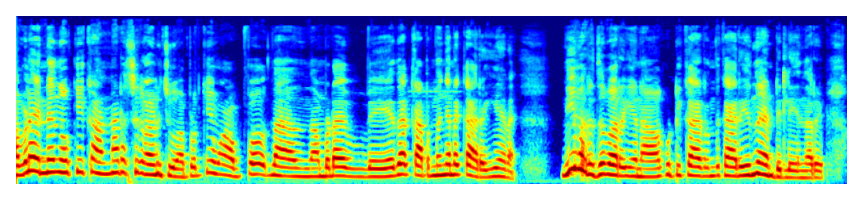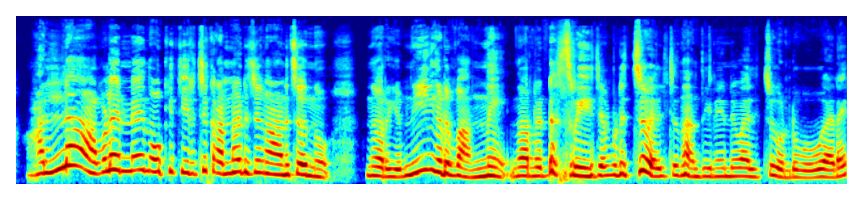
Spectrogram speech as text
അവളെ എന്നെ നോക്കി കണ്ണടച്ച് കാണിച്ചു. അപ്പോഴേക്കും അപ്പോൾ നമ്മുടെ വേദ കടന്നിങ്ങനെ കരയാണ്. നീ വെറുതെ പറയണ ആ കുട്ടി കരന്ന് കരയുന്ന കണ്ടില്ലേ? എന്ന് പറയും. അല്ല അവൾ എന്നെ നോക്കി തിരിച്ച് കണ്ണടിച്ച് കാണിച്ചു തന്നു. എന്ന് പറയും. നീ ഇങ്ങോട്ട് വന്നേ എന്ന് പറഞ്ഞിട്ട് ശ്രീജ പിടിച്ച് വലിച്ച് നന്ദിനെ വലിച്ചു കൊണ്ടുപോവുകയാണേ.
